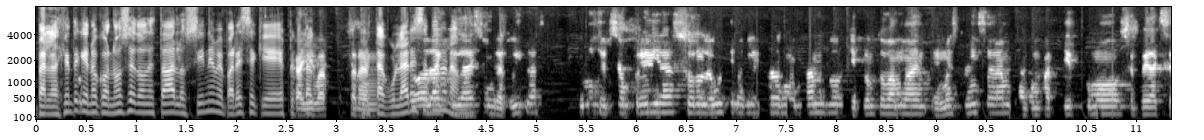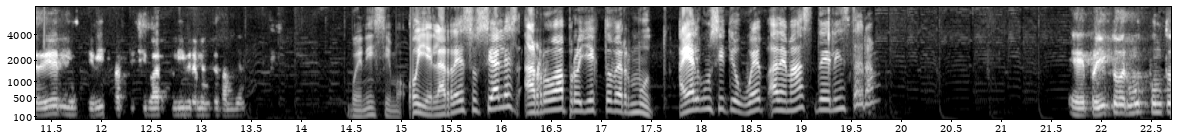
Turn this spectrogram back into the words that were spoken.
para la gente que no conoce dónde estaban los cines, me parece que es espectacular, espectacular Todas las actividades son gratuitas, una inscripción previa, solo la última que les estaba comentando, que pronto vamos a, en nuestro Instagram a compartir cómo se puede acceder, inscribir, participar libremente también. Buenísimo. Oye, las redes sociales, arroba Proyecto Bermud. ¿Hay algún sitio web además del Instagram? Eh, proyectobermud.cl,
